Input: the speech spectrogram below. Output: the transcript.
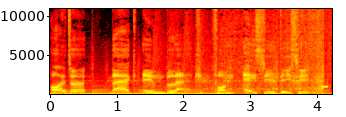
Heute Back in Black von ACDC.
